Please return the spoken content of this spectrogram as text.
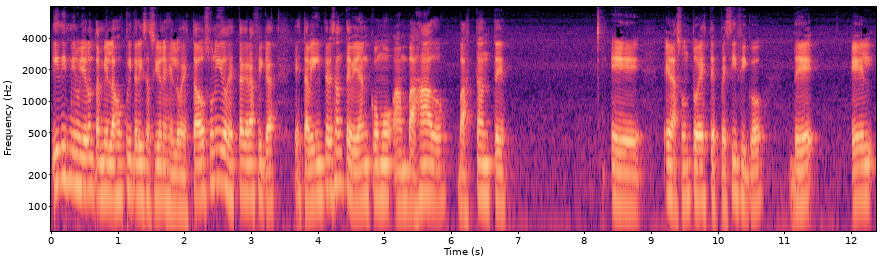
y disminuyeron también las hospitalizaciones en los Estados Unidos. Esta gráfica está bien interesante, vean cómo han bajado bastante el asunto este específico de el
